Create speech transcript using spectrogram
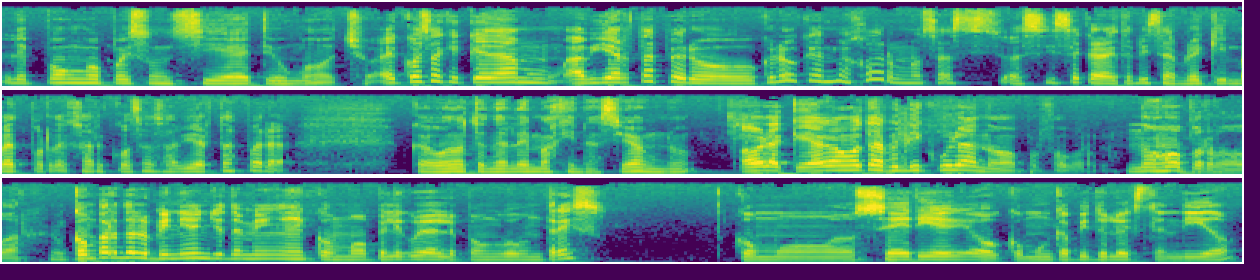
le pongo pues un 7, un 8. Hay cosas que quedan abiertas, pero creo que es mejor, ¿no? O sea, así, se caracteriza Breaking Bad por dejar cosas abiertas para cada uno tener la imaginación, ¿no? Ahora, que hagan otra película, no, por favor. no. No, por favor. Comparto la opinión, yo también eh, como película le pongo un 3. Como serie o como un capítulo extendido.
